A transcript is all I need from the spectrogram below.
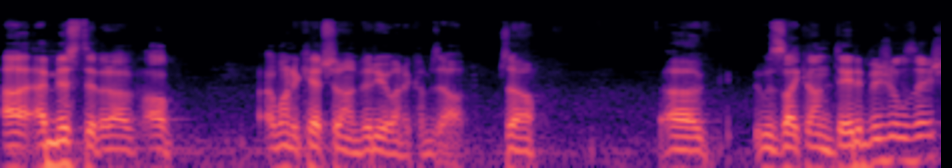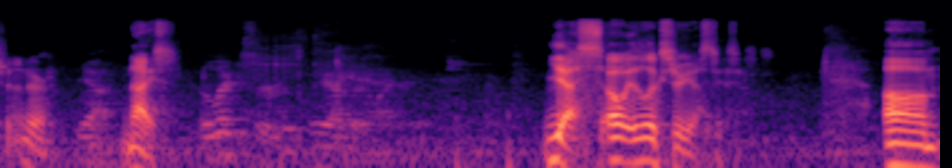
I, I missed it, but I'll, I'll, I want to catch it on video when it comes out. So uh, it was like on data visualization, or Yeah. nice. Elixir is the other language. Yes. Oh, Elixir. Yes, yes, yes. Um,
